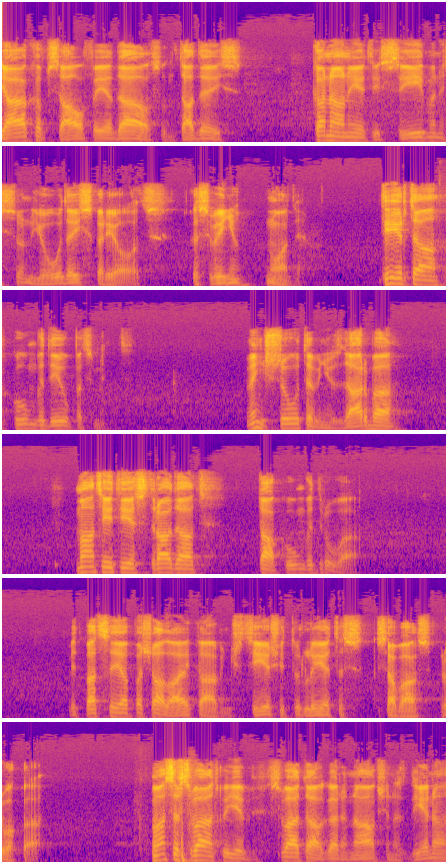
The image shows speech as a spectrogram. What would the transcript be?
Jākabs, Alfija dēls un Tadejs, kanānietis Sīmenis un Jūda Iskariots, kas viņu nodeva. Tie ir tā kunga 12. Viņš sūta viņus darbā, mācīties strādāt tā kunga drūvā. Bet pats tajā pašā laikā viņš cieši tur lietas savās rokās. Vasaras svētku, jeb svētā gara nākšanas dienā,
